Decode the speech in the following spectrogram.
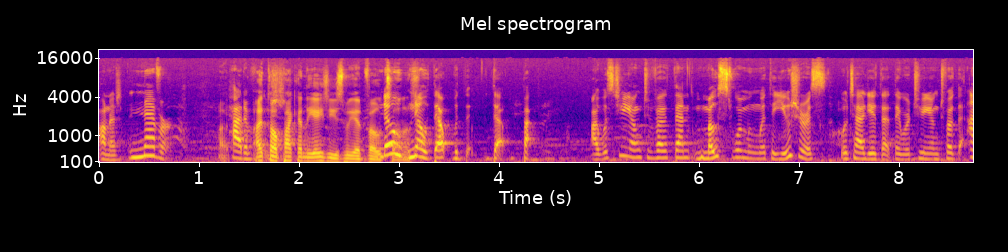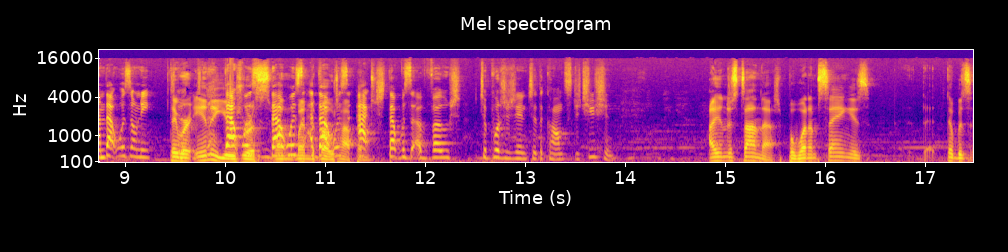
on it. Never had a vote. I thought back in the 80s we had votes no, on it. no, that, would- that, but I was too young to vote then. Most women with a uterus will tell you that they were too young to vote, and that was only. They were in a that was- uterus that when- was, when the that vote was happened. act- that was a vote to put it into the constitution. I understand that, but what I'm saying is, there was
